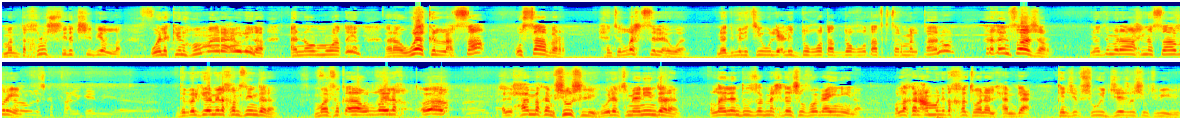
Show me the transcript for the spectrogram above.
ما ندخلوش في داك الشيء ديال الله. ولكن هما يراعيو لينا أنه المواطن راه واكل العصا وصابر. حيت الله يحسن العوان. نادم اللي تيولي عليه الضغوطات ضغوطات أكثر من القانون راه غينفجر. نادم راه حنا صابرين. ولاش كطلع الجميله دابا الكامله 50 درهم. مال فك آه والله إلا آه اللحم ما كنمشيوش ليه. ولا ب 80 درهم. والله إلا ندوزو من حدا نشوفوها بعينينا. والله كنعمرني دخلت وأنا اللحم كاع. كنجيب شوية دجاج ولا شوية بيبي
